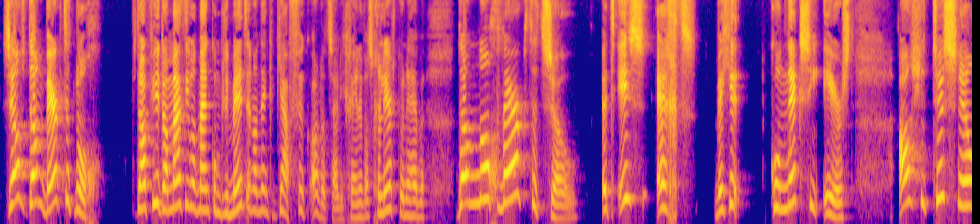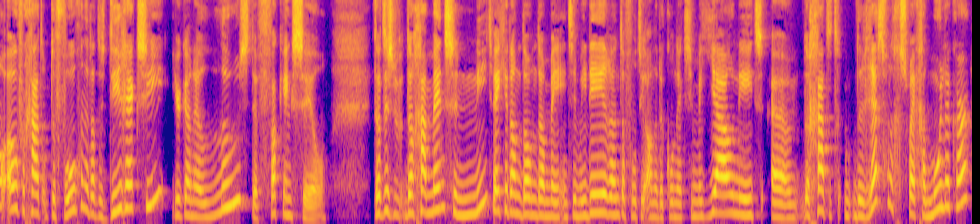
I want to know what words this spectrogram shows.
Zelfs dan werkt het nog. Snap je? Dan maakt iemand mij een compliment en dan denk ik, ja, fuck, oh, dat zou diegene wel eens geleerd kunnen hebben. Dan nog werkt het zo. Het is echt, weet je, connectie eerst. Als je te snel overgaat op de volgende, dat is directie, you're gonna lose the fucking sale. Dat is, dan gaan mensen niet, weet je, dan, dan, dan ben je intimiderend, dan voelt die ander de connectie met jou niet. Um, dan gaat het, de rest van het gesprek gaat moeilijker.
